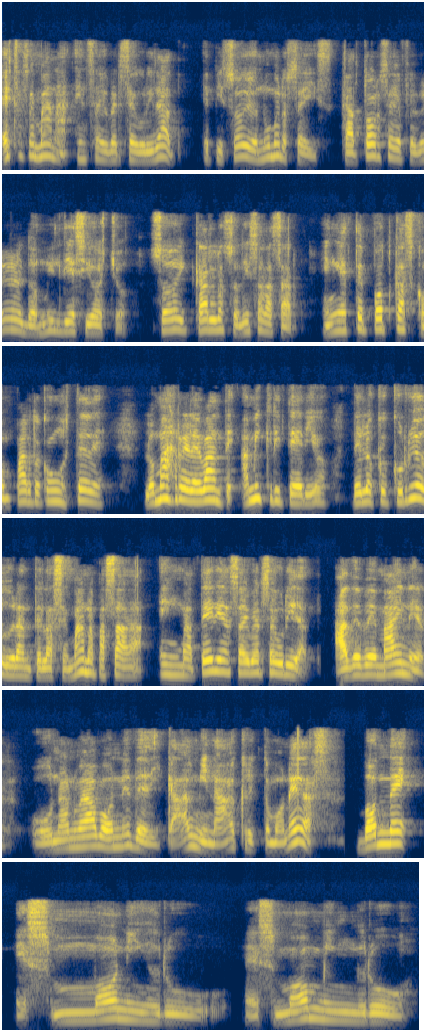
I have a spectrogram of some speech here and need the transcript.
Esta semana en Ciberseguridad, episodio número 6, 14 de febrero del 2018. Soy Carlos Solís Salazar. En este podcast comparto con ustedes lo más relevante a mi criterio de lo que ocurrió durante la semana pasada en materia de ciberseguridad. ADB Miner, una nueva botnet dedicada al minado de criptomonedas. Botnet Smoningru. Smomingru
